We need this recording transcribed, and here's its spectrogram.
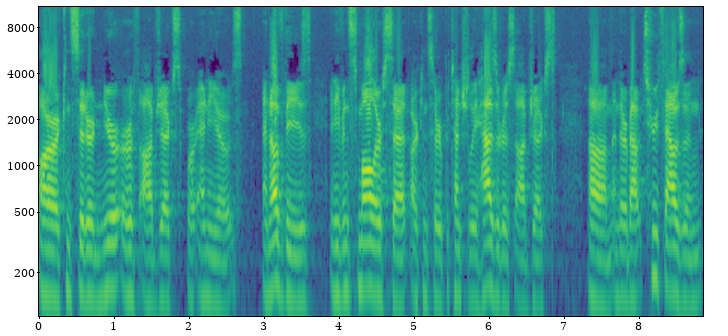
are considered near-Earth objects or NEOs. And of these, an even smaller set are considered potentially hazardous objects. Um, and there are about 2,000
